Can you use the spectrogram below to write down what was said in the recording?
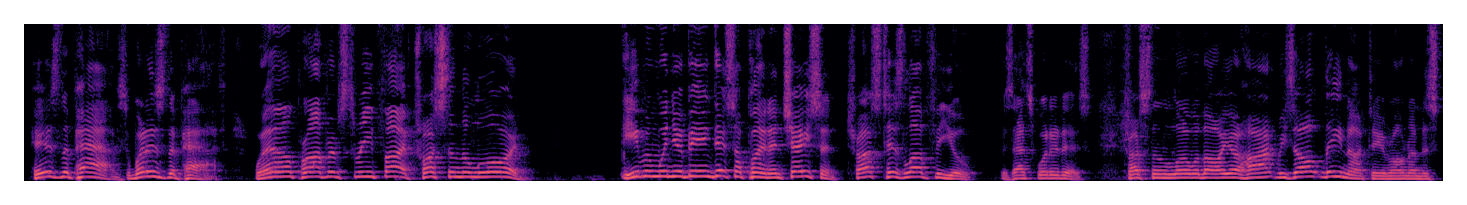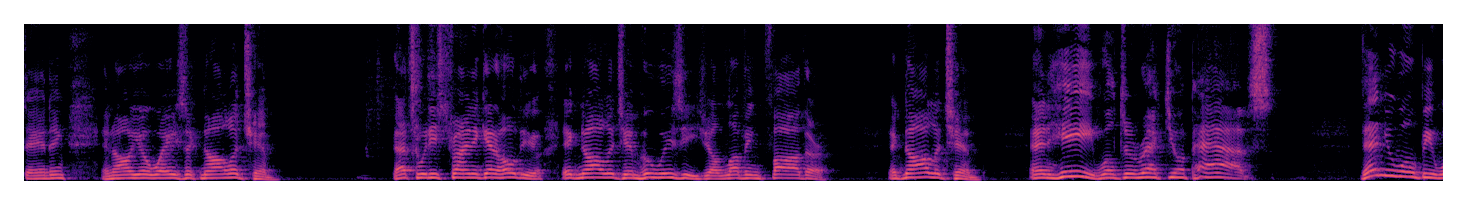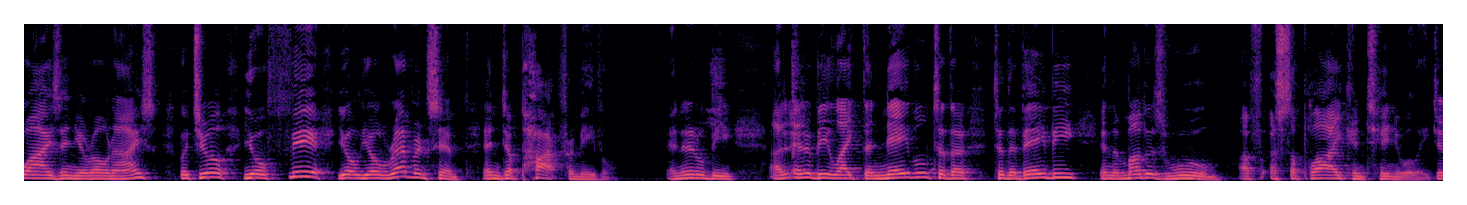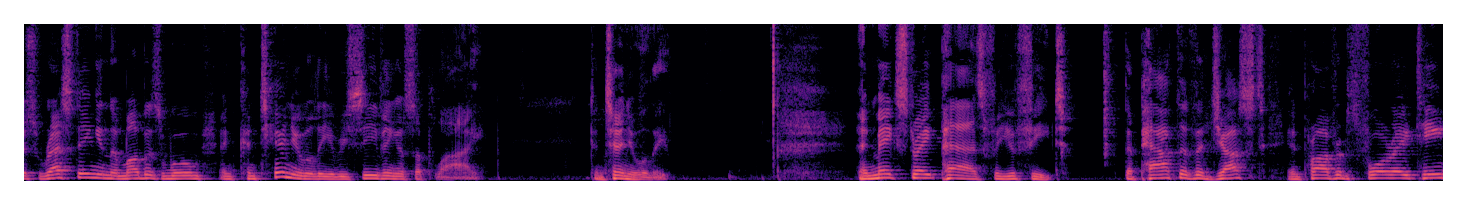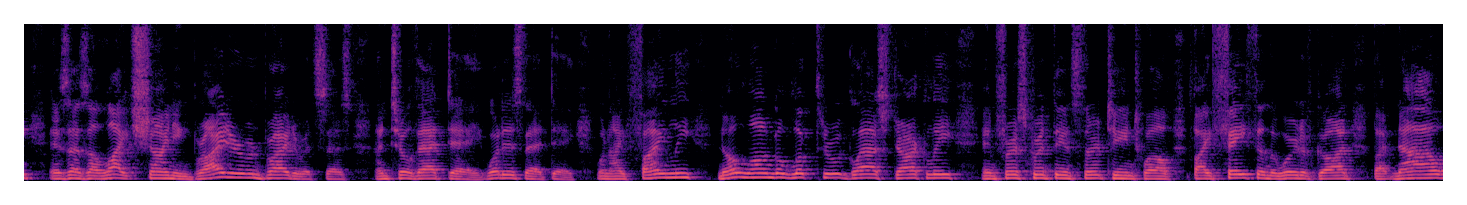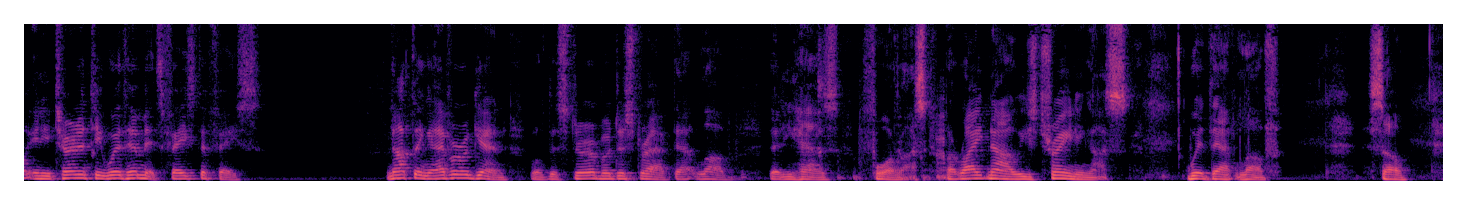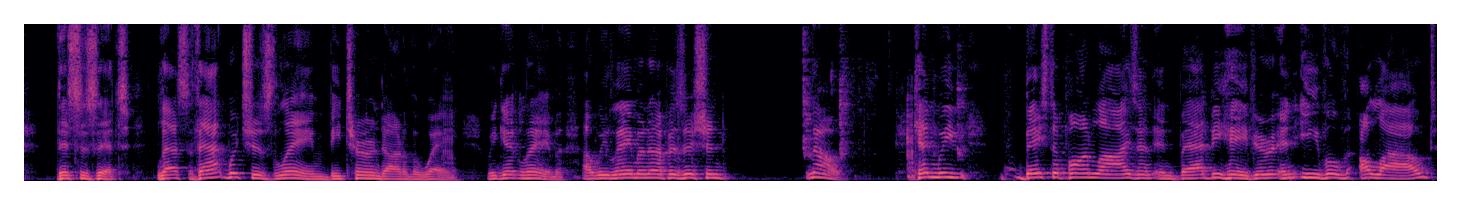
Here's the paths. What is the path? Well, Proverbs 3 5, trust in the Lord. Even when you're being disciplined and chastened, trust his love for you because that's what it is. Trust in the Lord with all your heart. Result, lead not to your own understanding. In all your ways, acknowledge Him. That's what He's trying to get hold of you. Acknowledge Him. Who is He? Your loving Father. Acknowledge Him. and he will direct your paths. Then you won't be wise in your own eyes, but you'll you'll fear, you'll you'll reverence him and depart from evil. And it'll be uh, it'll be like the navel to the to the baby in the mother's womb, a, a supply continually, just resting in the mother's womb and continually receiving a supply, continually. And make straight paths for your feet. The path of the just in Proverbs 4:18 is as a light shining brighter and brighter it says until that day. What is that day? When I finally no longer look through a glass darkly in 1 Corinthians 13:12 by faith in the word of God, but now in eternity with him it's face to face. Nothing ever again will disturb or distract that love that he has for us. But right now he's training us with that love. So this is it. Lest that which is lame be turned out of the way. We get lame. Are we lame in opposition? No. Can we, based upon lies and, and bad behavior and evil allowed,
